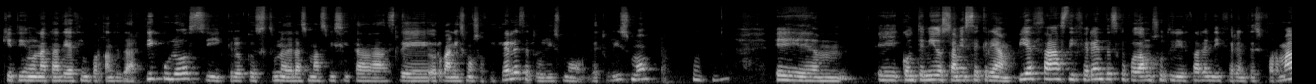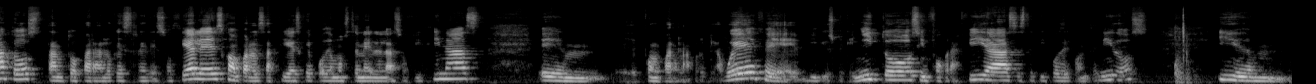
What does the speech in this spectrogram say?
que tiene una cantidad importante de artículos y creo que es una de las más visitadas de organismos oficiales de turismo. De turismo. Em, eh, contenidos también se crean piezas diferentes que podamos utilizar en diferentes formatos, tanto para lo que es redes sociales como para las actividades que podemos tener en las oficinas. Em, como para la propia web, eh, vídeos pequeñitos, infografías, este tipo de contenidos. Y em,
